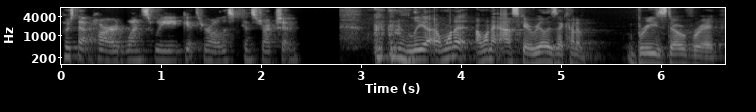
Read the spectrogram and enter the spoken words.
push that hard once we get through all this construction. Leah, I want to I want to ask you. I realize I kind of breezed over it.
